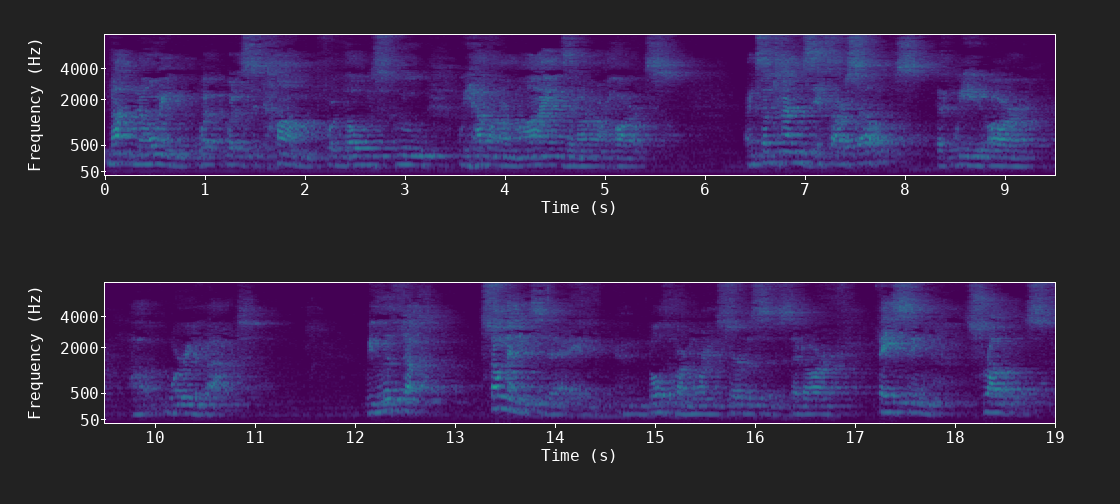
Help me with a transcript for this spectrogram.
not knowing what, what is to come for those who we have on our minds and on our hearts. And sometimes it's ourselves that we are uh, worried about. We lift up so many today in both of our morning services that are facing struggles,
